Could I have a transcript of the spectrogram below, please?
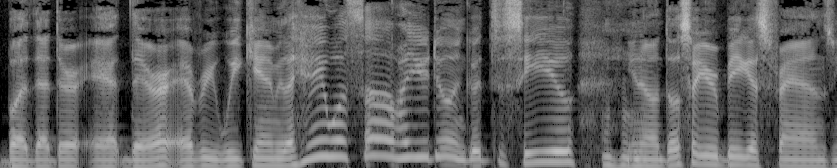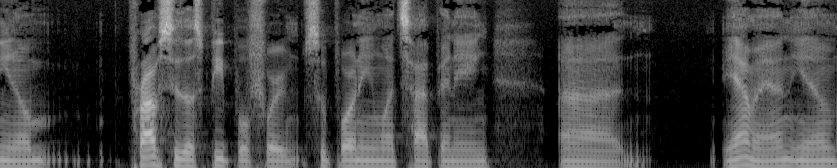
but that they're at there every weekend and be like, "Hey, what's up? How you doing? Good to see you." You know, those are your biggest fans. You know, props to those people for supporting what's happening. Uh, yeah, man. You know,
